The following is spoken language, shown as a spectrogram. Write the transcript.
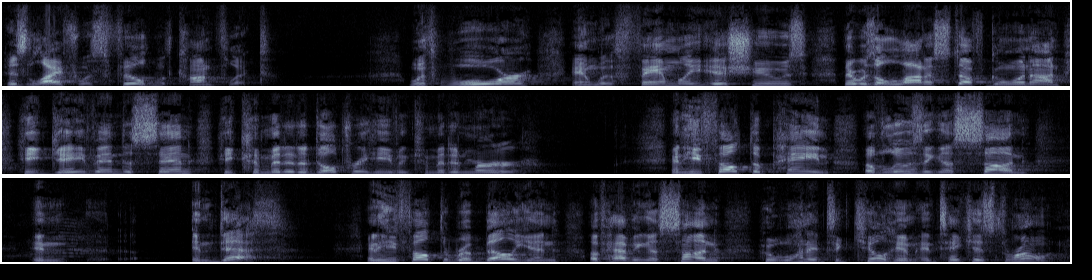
His life was filled with conflict, with war, and with family issues. There was a lot of stuff going on. He gave in to sin, he committed adultery, he even committed murder. And he felt the pain of losing a son in, in death. And he felt the rebellion of having a son who wanted to kill him and take his throne.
